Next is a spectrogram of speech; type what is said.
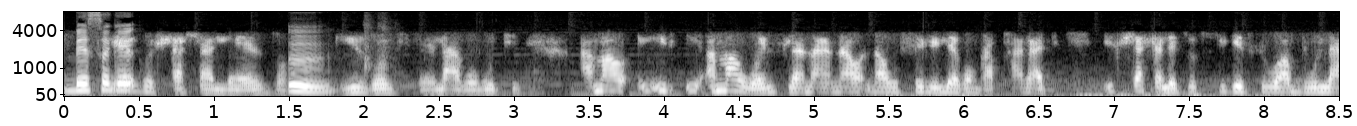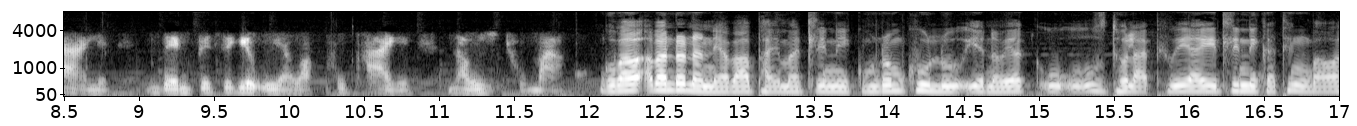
Bese-ke lezo hlahla lezo Mm. ukuthi ama-wens lana na- nawuselileko ngaphakathi isihlahla leso sifike siwabulale then bese-ke uyawakhupha-ke nawuzithumako. Ngoba abantwana niyabapha emaklinikhi umuntu omkhulu yena uzithola phi? Uyaya uya eklinikhi athi ngibawa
